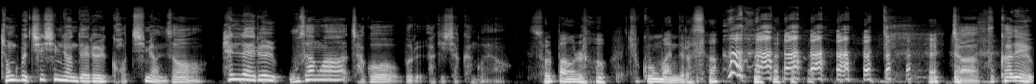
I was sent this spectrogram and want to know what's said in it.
1970년대를 거치면서 펠레를 우상화 작업을 하기 시작한 거예요. 솔방울로 축구공 만들어서. 자, 북한의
